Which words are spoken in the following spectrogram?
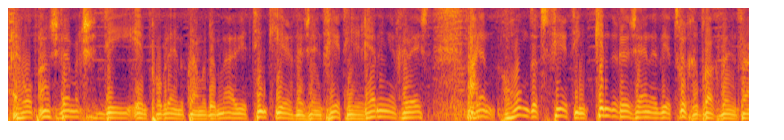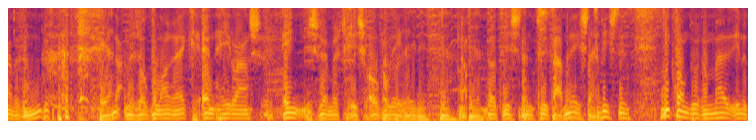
Hulp aan zwemmers die in problemen kwamen door muien 10 keer. Er zijn 14 reddingen geweest. En 114 kinderen zijn er weer teruggebracht bij hun vader en moeder. Ja. Nou, dat is ook belangrijk. En helaas, één zwemmer is overleden. Overleden, ja. Nou, dat is natuurlijk het meest trieste. Die kwam door een mui in het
